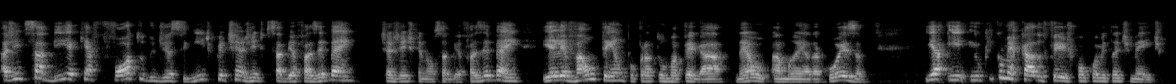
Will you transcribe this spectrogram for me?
a gente sabia que a foto do dia seguinte, porque tinha gente que sabia fazer bem, tinha gente que não sabia fazer bem, ia levar um tempo para a turma pegar né, a manha da coisa. E, e, e, o que, que o mercado fez concomitantemente?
